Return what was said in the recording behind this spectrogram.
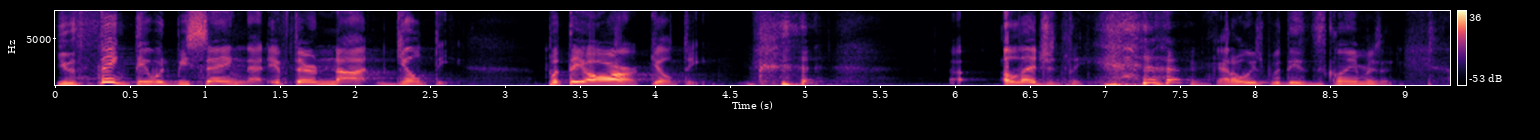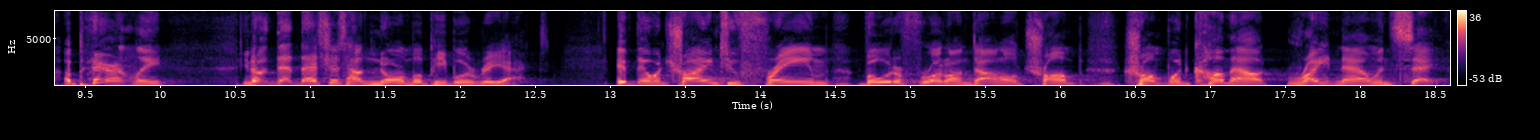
You think they would be saying that if they're not guilty, but they are guilty. Allegedly. Gotta always put these disclaimers in. Apparently, you know, that, that's just how normal people react. If they were trying to frame voter fraud on Donald Trump, Trump would come out right now and say,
